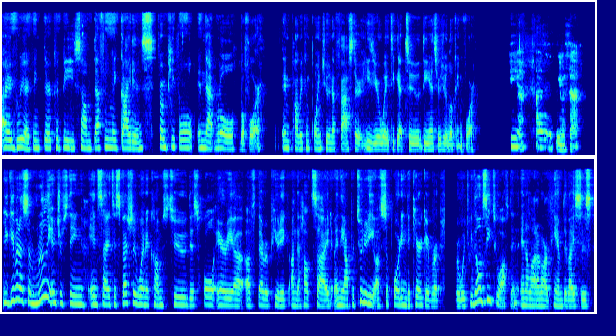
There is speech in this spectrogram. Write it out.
I agree. I think there could be some definitely guidance from people in that role before and probably can point you in a faster, easier way to get to the answers you're looking for. Yeah, I would agree with that. You've given us some really interesting insights, especially when it comes to this whole area of therapeutic on the health side and the opportunity of supporting the caregiver, which we don't see too often in a lot of RPM devices.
